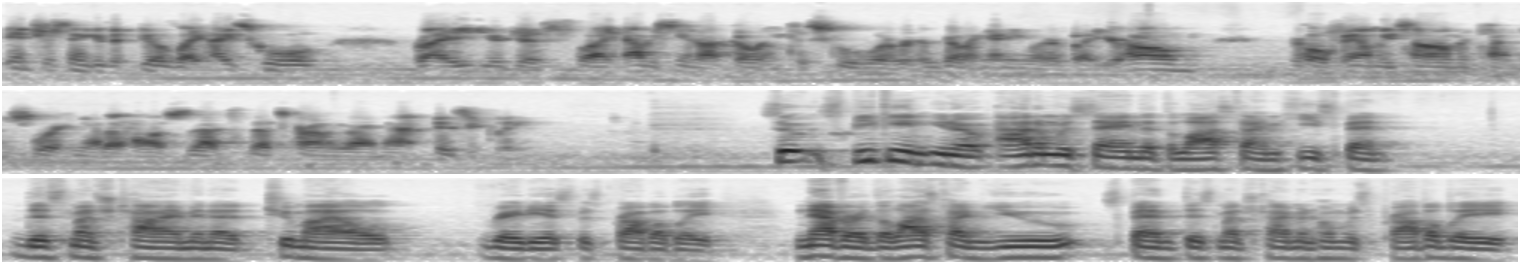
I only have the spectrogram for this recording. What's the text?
interesting because it feels like high school, right? You're just like obviously you're not going to school or, or going anywhere, but you're home. Your whole family's home and kind of just working out of the house. So that's that's currently where I'm at physically. So speaking, you know, Adam was saying that the last time he spent this much time in a two mile radius was probably never. The last time you spent this much time at home was probably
